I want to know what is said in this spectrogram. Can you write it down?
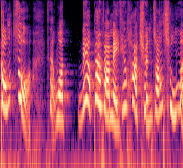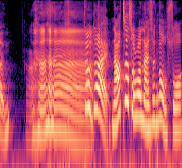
工作，我没有办法每天化全妆出门。对不对？然后这时候，男生跟我说：“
